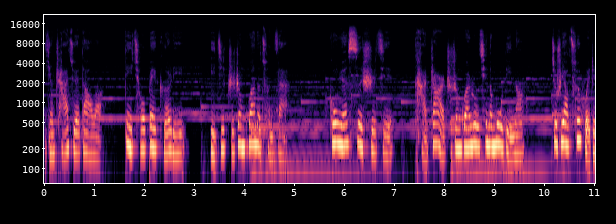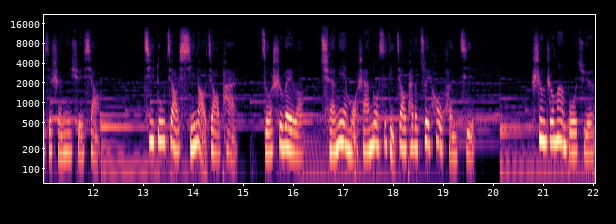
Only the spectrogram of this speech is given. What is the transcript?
已经察觉到了地球被隔离以及执政官的存在。公元四世纪，卡扎尔执政官入侵的目的呢，就是要摧毁这些神秘学校。基督教洗脑教派则是为了全面抹杀诺斯底教派的最后痕迹。圣哲曼伯爵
